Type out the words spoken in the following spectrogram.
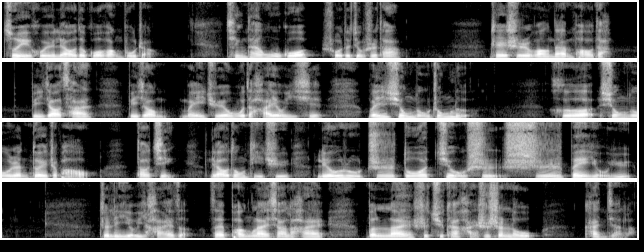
最会聊的国防部长，清谈误国说的就是他。这是往南跑的，比较惨、比较没觉悟的还有一些，闻匈奴中乐，和匈奴人对着跑。到晋辽东地区流入之多，就是十倍有余。这里有一孩子在蓬莱下了海，本来是去看海市蜃楼，看见了，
